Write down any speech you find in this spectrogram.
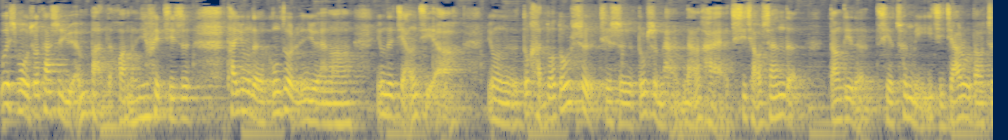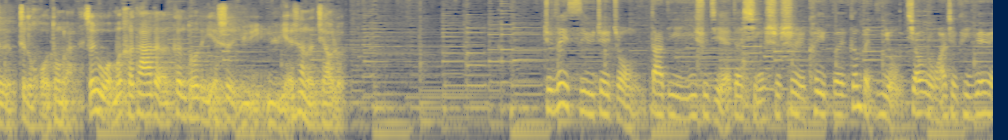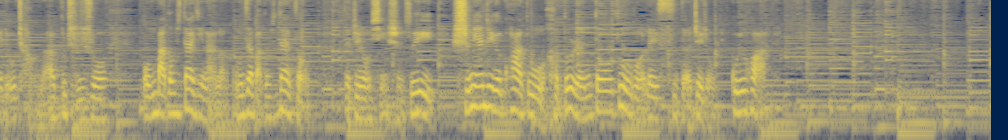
为什么我说它是原版的话呢？因为其实他用的工作人员啊，用的讲解啊，用的都很多都是其实都是南南海西樵山的当地的这些村民一起加入到这个这个活动来，所以我们和他的更多的也是语语言上的交流。就类似于这种大地艺术节的形式，是可以跟跟本地有交融，而且可以源远流长的，而不只是说我们把东西带进来了，我们再把东西带走的这种形式。所以十年这个跨度，很多人都做过类似的这种规划。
